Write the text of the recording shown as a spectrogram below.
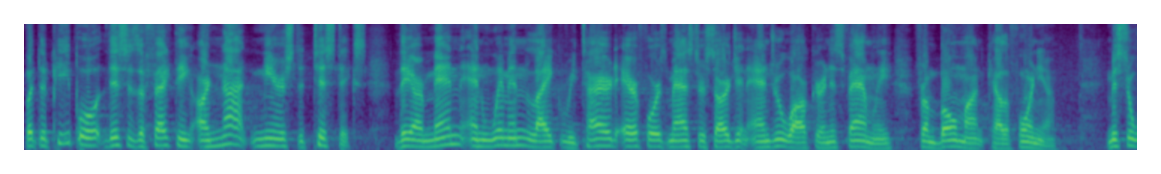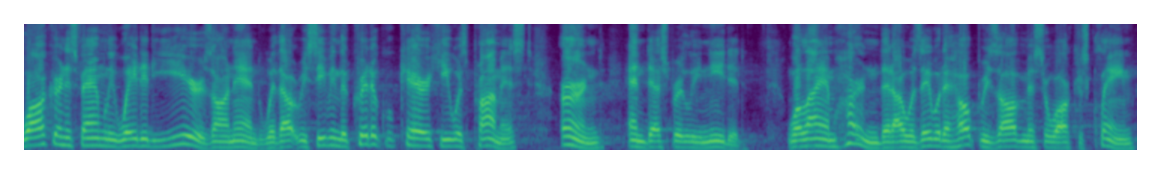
but the people this is affecting are not mere statistics. They are men and women like retired Air Force Master Sergeant Andrew Walker and his family from Beaumont, California. Mr. Walker and his family waited years on end without receiving the critical care he was promised, earned, and desperately needed. While I am heartened that I was able to help resolve Mr. Walker's claim,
